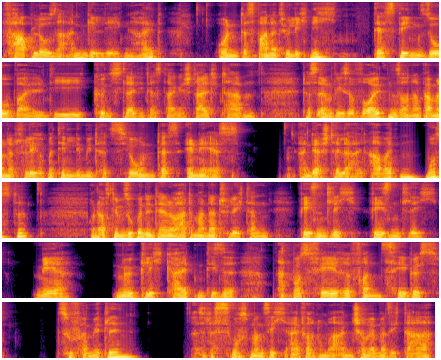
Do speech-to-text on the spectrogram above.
farblose Angelegenheit. Und das war natürlich nicht deswegen so, weil die Künstler, die das da gestaltet haben, das irgendwie so wollten, sondern weil man natürlich auch mit den Limitationen des NES an der Stelle halt arbeiten musste. Und auf dem Super Nintendo hatte man natürlich dann wesentlich, wesentlich mehr Möglichkeiten, diese Atmosphäre von Cebes zu vermitteln. Also das muss man sich einfach nur mal anschauen, wenn man sich da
